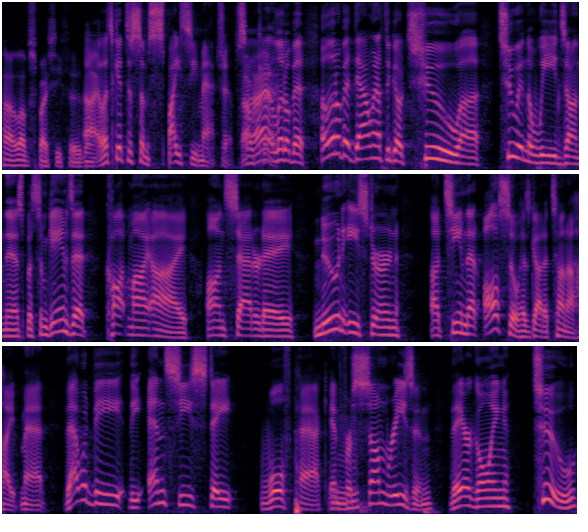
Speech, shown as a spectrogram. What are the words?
I love spicy food. All right, let's get to some spicy matchups. Okay. All right, a little bit, a little bit down. We don't have to go too, uh, too in the weeds on this, but some games that caught my eye on Saturday, noon Eastern. A team that also has got a ton of hype, Matt. That would be the NC State Wolfpack. And mm-hmm. for some reason, they are going to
